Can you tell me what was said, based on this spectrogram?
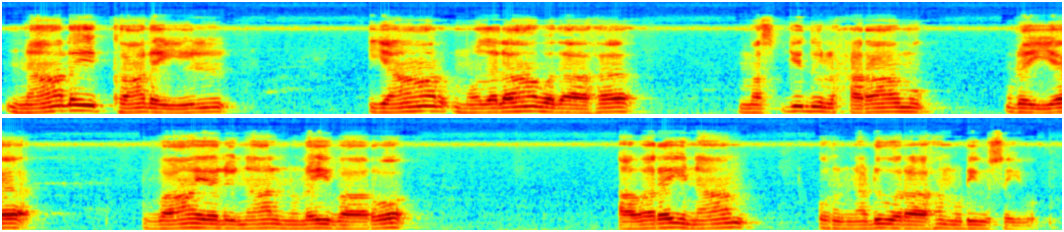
நாளை காலையில் யார் முதலாவதாக மஸ்ஜிதுல் ஹராமுடைய வாயலினால் நுழைவாரோ அவரை நாம் ஒரு நடுவராக முடிவு செய்வோம்.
